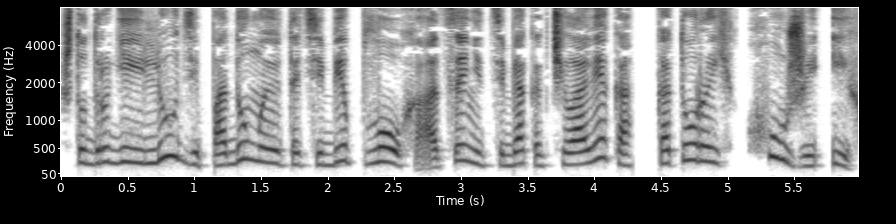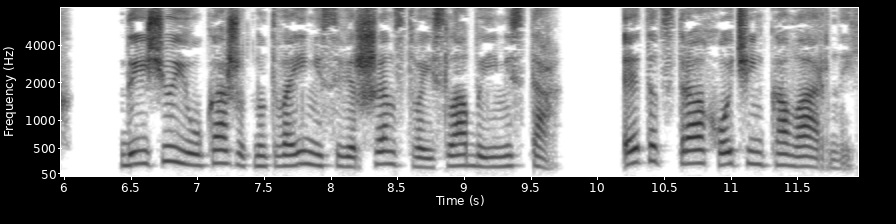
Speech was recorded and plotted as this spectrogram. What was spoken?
что другие люди подумают о тебе плохо, оценят тебя как человека, который хуже их, да еще и укажут на твои несовершенства и слабые места. Этот страх очень коварный,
